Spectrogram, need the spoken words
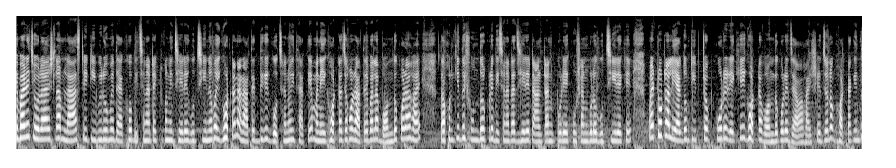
এবারে চলে আসলাম লাস্ট এই টিভি রুমে দেখো, বিছানাটা একটুখানি ঝেড়ে গুছিয়ে নেব। এই ঘরটা না রাতের দিকে গোছানোই থাকে। মানে এই ঘরটা যখন রাতের বেলা বন্ধ করা হয়, তখন কিন্তু সুন্দর করে বিছানাটা ঝেড়ে টান টান করে কুশানগুলো গুছিয়ে রেখে মানে টোটালি একদম টিপটপ করে রেখেই ঘরটা বন্ধ করে যাওয়া হয়। সেজন্য ঘরটা কিন্তু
